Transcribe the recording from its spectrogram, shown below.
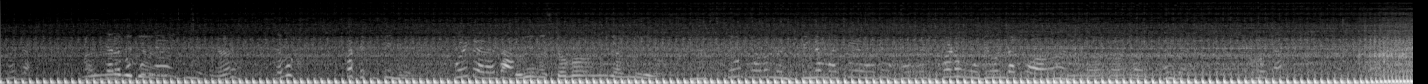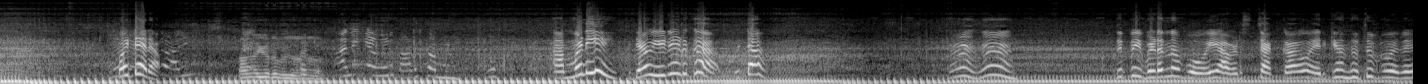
കേട്ടോ. നല്ല കേട്ടില്ലേ പോയിട്ട് വരാം കേട്ടോ. ഒരു നെസ്റ്റോക്കോ ഞാൻ വരും ഇഷ്ടം പോകുന്നുണ്ട്. പിന്നെ മറ്റേ ഒരു ഇവിടെ മുടി കൊണ്ടൊക്കെ വാങ്ങുന്നുണ്ട്. പോയിട്ട് വരാം ആയിക്കോട്ടെ പോയി ആ. അല്ലെങ്കിൽ അങ്ങോട്ട് നടക്കാൻ വേണ്ടി. അമ്മടി ഞാൻ വീഡിയോ എടുക്ക വിട്ടോ ഉം, ഉം. ഇതിപ്പോ ഇവിടെ നിന്ന് ചക്കാവുമായിരിക്കും അന്നത്തെ പോലെ.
